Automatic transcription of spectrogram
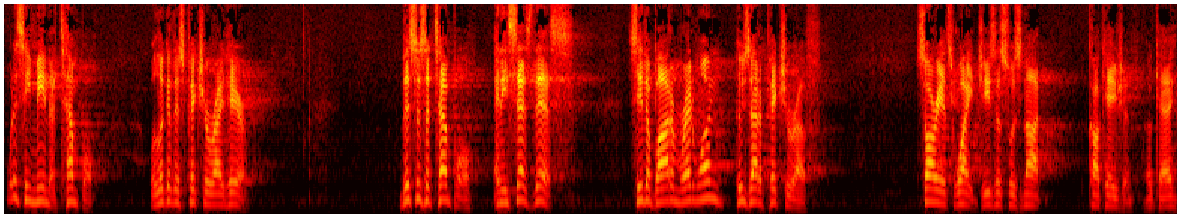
What does he mean, a temple? Well, look at this picture right here. This is a temple. And he says this See the bottom red one? Who's that a picture of? Sorry, it's white. Jesus was not Caucasian, okay?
